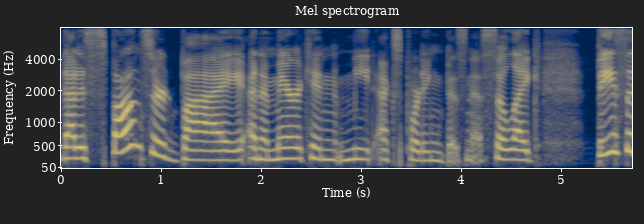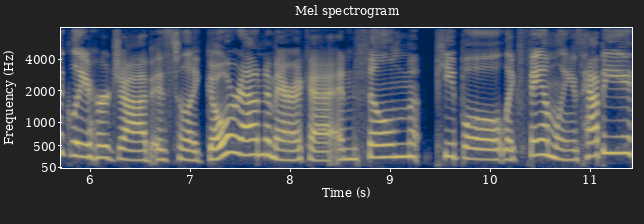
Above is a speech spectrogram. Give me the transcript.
that is sponsored by an American meat exporting business. So, like, basically, her job is to like go around America and film people, like families, happy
